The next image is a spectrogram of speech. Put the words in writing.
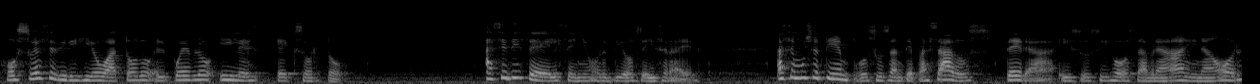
Josué se dirigió a todo el pueblo y les exhortó. Así dice el Señor Dios de Israel Hace mucho tiempo sus antepasados, Tera y sus hijos Abraham y Nahor,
